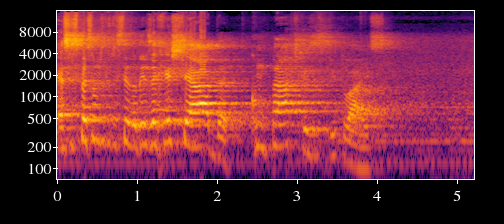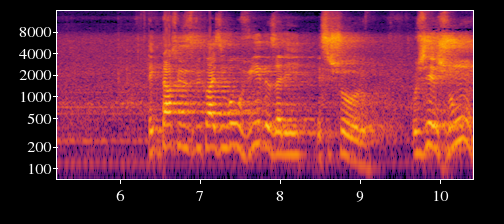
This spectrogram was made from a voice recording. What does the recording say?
Essa expressão de tristeza deles é recheada com práticas espirituais. Tem práticas espirituais envolvidas ali, esse choro. O jejum,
